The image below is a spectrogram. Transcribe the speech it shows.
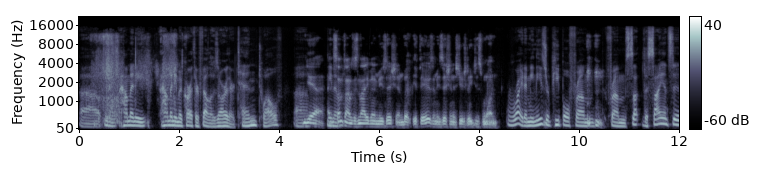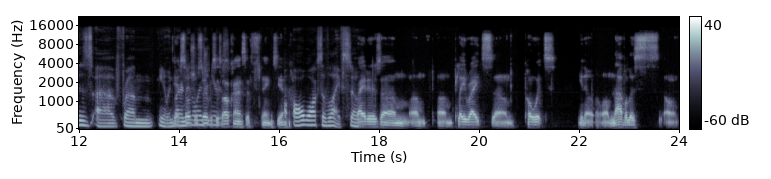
uh, you know, how many how many MacArthur Fellows are there? 10, 12? Uh, yeah, and know. sometimes it's not even a musician, but if there is a musician, it's usually just one. Right. I mean, these are people from from the sciences, uh, from you know, environmental yeah, social services, all kinds of things. Yeah, all walks of life. So writers, um, um, um, playwrights, um, poets, you know, um, novelists, um,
